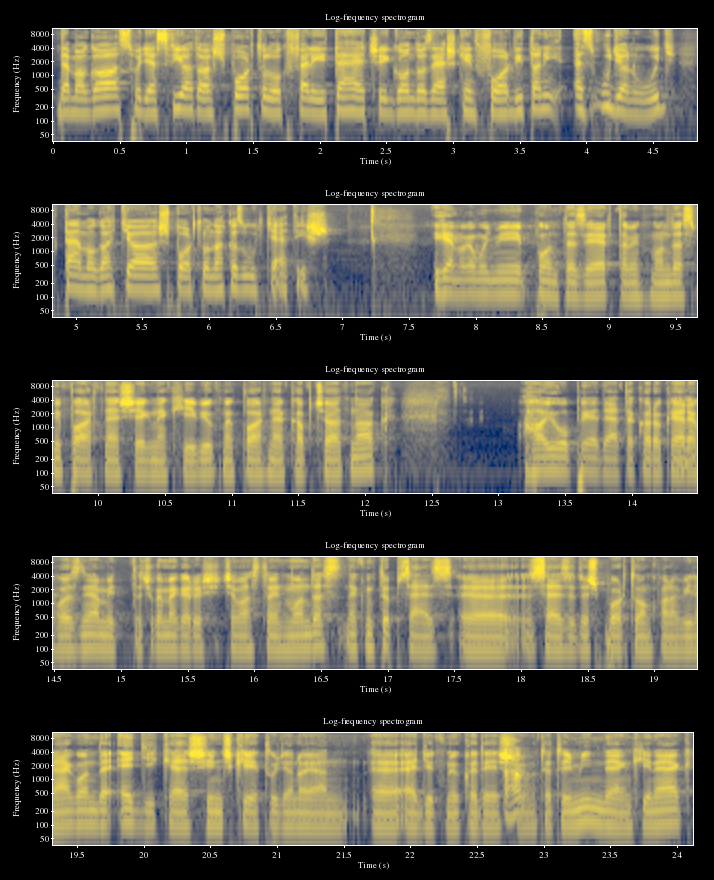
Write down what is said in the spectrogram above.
de maga az, hogy ez fiatal sportoló sportolók felé tehetséggondozásként fordítani, ez ugyanúgy támogatja a sportolónak az útját is. Igen, meg amúgy mi pont ezért, amit mondasz, mi partnerségnek hívjuk, meg partnerkapcsolatnak. Ha jó példát akarok erre hozni, amit csak hogy megerősítsem azt, amit mondasz, nekünk több száz uh, szerződő sportolónk van a világon, de egyikkel sincs két ugyanolyan együttműködésünk. Aha. Tehát, hogy mindenkinek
